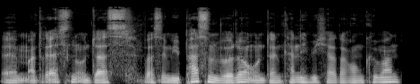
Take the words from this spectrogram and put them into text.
ähm, Adressen und das, was irgendwie passen würde und dann kann ich mich ja darum kümmern.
